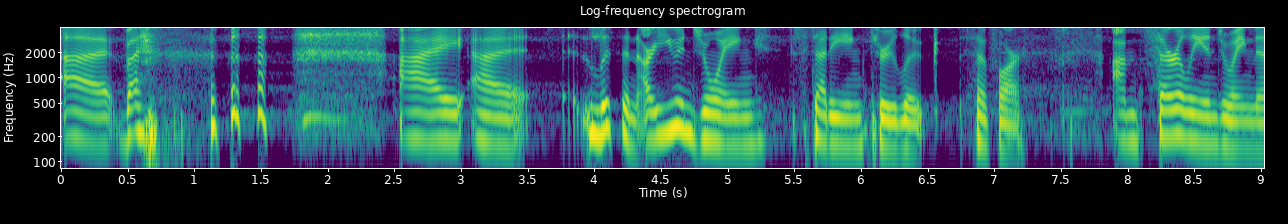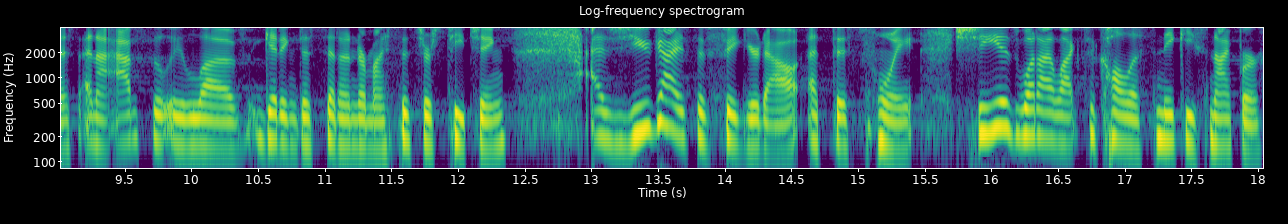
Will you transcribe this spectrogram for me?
uh, but I uh, listen. Are you enjoying studying through Luke so far? I'm thoroughly enjoying this, and I absolutely love getting to sit under my sister's teaching. As you guys have figured out at this point, she is what I like to call a sneaky sniper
